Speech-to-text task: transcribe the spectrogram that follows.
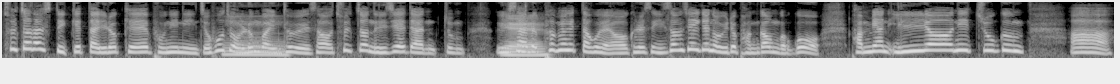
출전할 수도 있겠다 이렇게 본인이 이제 호주 음. 언론과 인터뷰에서 출전 의지에 대한 좀 의사를 예. 표명했다고 해요. 그래서 이 선수에게는 오히려 반가운 거고 반면 1년이 조금 아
